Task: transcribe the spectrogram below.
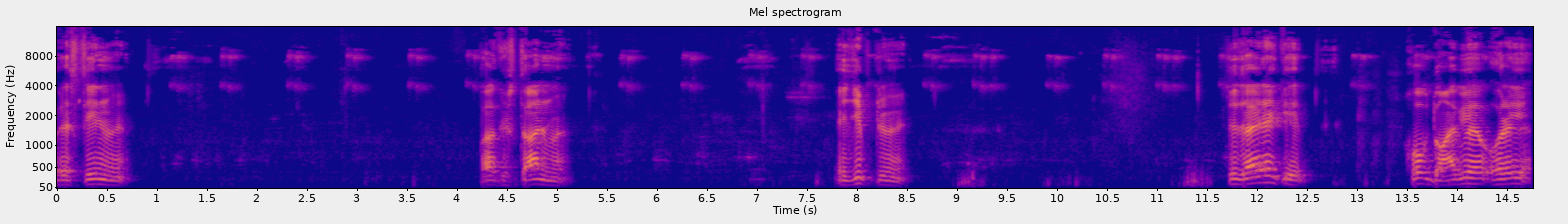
فلسطین میں، پاکستان میں، ایجپٹ میں، تو ظاہر ہے کہ خوب دعائیں بھی ہو رہی ہیں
